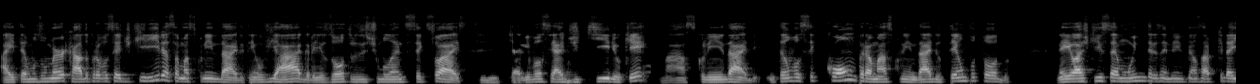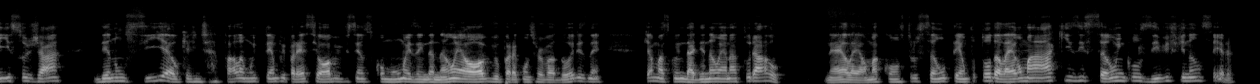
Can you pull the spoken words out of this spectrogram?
Aí temos um mercado para você adquirir essa masculinidade. Tem o Viagra e os outros estimulantes sexuais. Sim. Que ali você adquire o quê? Masculinidade. Então você compra a masculinidade o tempo todo. Né? E eu acho que isso é muito interessante de pensar, porque daí isso já denuncia o que a gente já fala há muito tempo e parece óbvio senso comum, mas ainda não é óbvio para conservadores, né? Que a masculinidade não é natural, né? Ela é uma construção o tempo todo, ela é uma aquisição, inclusive financeira.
